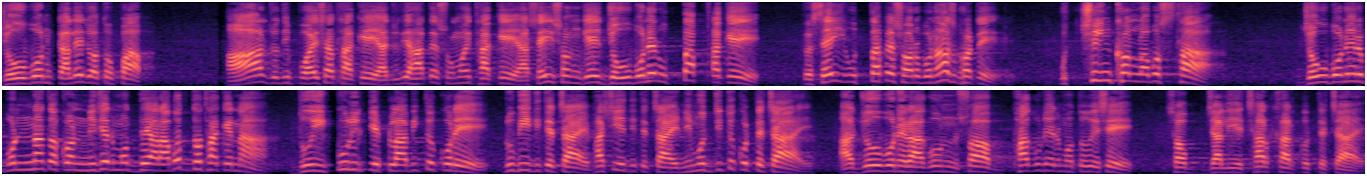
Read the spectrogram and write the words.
যৌবন কালে যত পাপ আর যদি পয়সা থাকে, আর যদি হাতে সময় থাকে, আর সেই সঙ্গে যৌবনের উত্তাপ থাকে, তো সেই উত্তাপে সর্বনাশ ঘটে। উচ্ছৃঙ্খল অবস্থা। যৌবনের বন্যা তখন নিজের মধ্যে আর আবদ্ধ থাকে না। দুই কুলকে প্লাবিত করে ডুবিয়ে দিতে চায়, ভাসিয়ে দিতে চায়, নিমজ্জিত করতে চায়। আর যৌবনের আগুন সব ফাগুনের মতো এসে সব জ্বালিয়ে ছাড়খাড় করতে চায়।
